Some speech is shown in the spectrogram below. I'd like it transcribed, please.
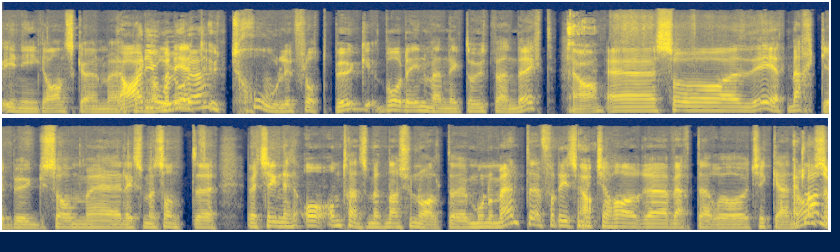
inn i granskauen med Ja, det penger. Men det er et et utrolig flott bygg, både innvendig og utvendig. Ja. Eh, så det er et merkebygg som er liksom et sånt eh, vet ikke, Omtrent som et nasjonalt eh, monument. eh, For de som Ja. ikke har vært der og kikka ennå, så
